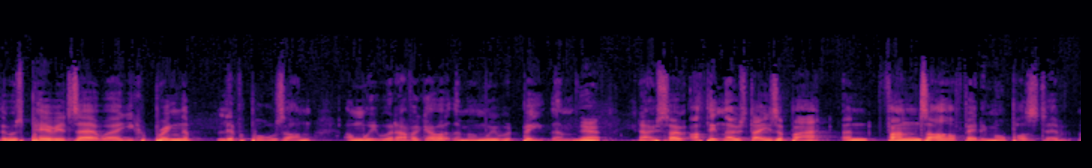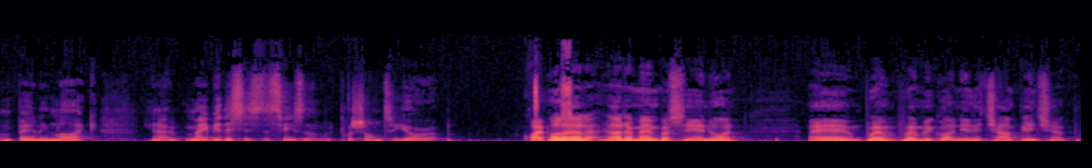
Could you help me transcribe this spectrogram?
There was periods there where you could bring the Liverpools on and we would have a go at them and we would beat them. Yeah. You know, so I think those days are back, and fans are feeling more positive and feeling like, you know, maybe this is the season that we push on to Europe. Quite Well. I, I remember saying on um, when when we got into the championship,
